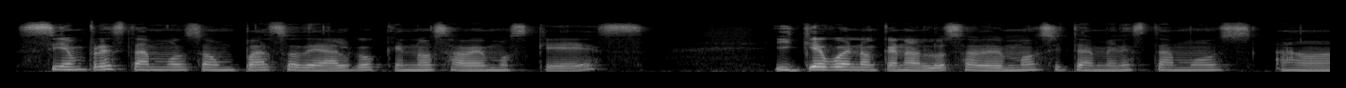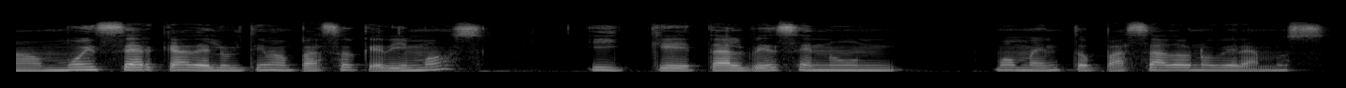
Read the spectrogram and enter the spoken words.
siempre estamos a un paso de algo que no sabemos qué es. Y qué bueno que no lo sabemos y también estamos ah, muy cerca del último paso que dimos y que tal vez en un momento pasado no hubiéramos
